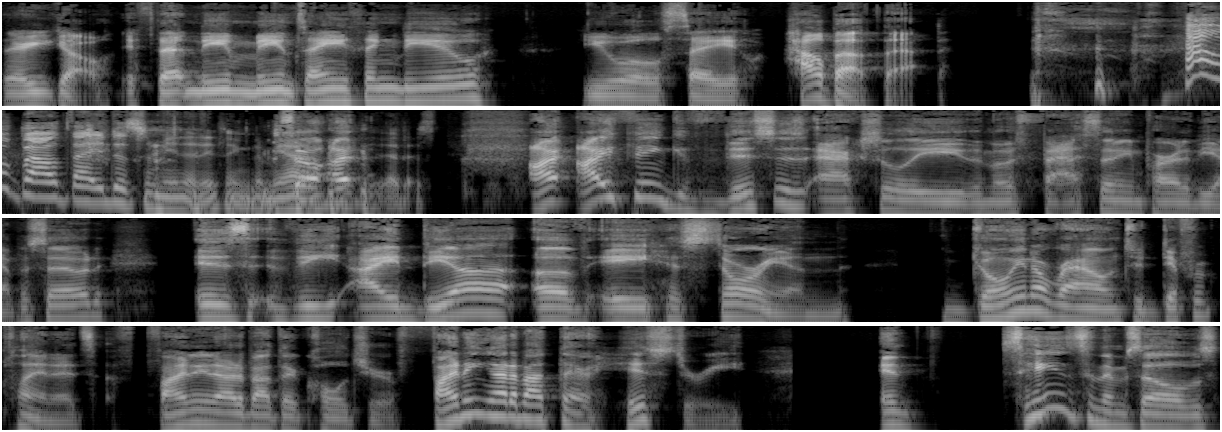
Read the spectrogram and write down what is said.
There you go. If that name means anything to you, you will say, "How about that?" How about that? It doesn't mean anything to me. So I, I, I think this is actually the most fascinating part of the episode is the idea of a historian going around to different planets, finding out about their culture, finding out about their history, and saying to themselves,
